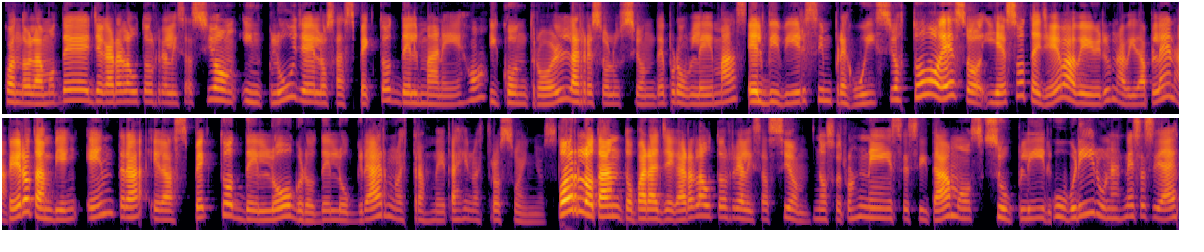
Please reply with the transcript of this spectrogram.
cuando hablamos de llegar a la autorrealización, incluye los aspectos del manejo y control, la resolución de problemas, el vivir sin prejuicios, todo eso. Y eso te lleva a vivir una vida plena. Pero también entra el aspecto de logro, de lograr nuestras metas y nuestros sueños. Por lo tanto, para llegar a la autorrealización, nosotros necesitamos suplir, cubrir unas necesidades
